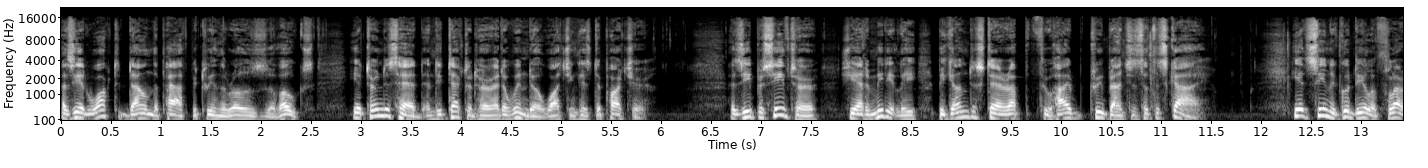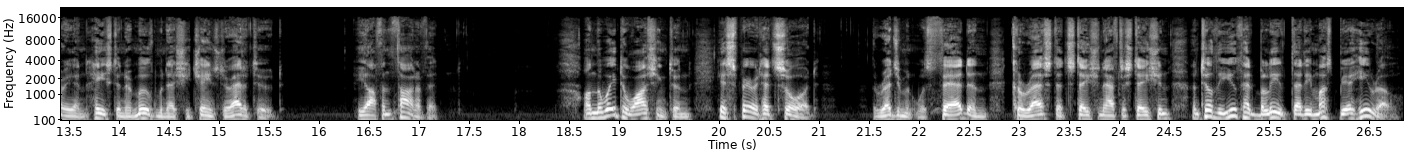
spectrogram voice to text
As he had walked down the path between the rows of oaks, he had turned his head and detected her at a window watching his departure. As he perceived her, she had immediately begun to stare up through high tree branches at the sky. He had seen a good deal of flurry and haste in her movement as she changed her attitude. He often thought of it. On the way to Washington, his spirit had soared. The regiment was fed and caressed at station after station until the youth had believed that he must be a hero.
